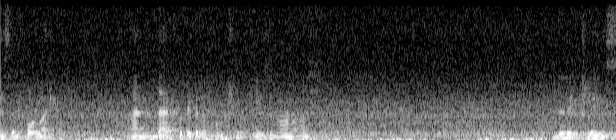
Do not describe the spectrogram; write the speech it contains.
is the following and that particular function is known as Dirichlet's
